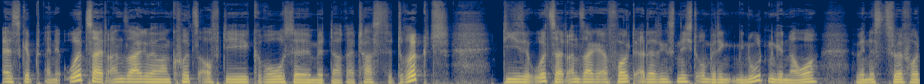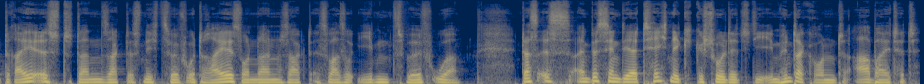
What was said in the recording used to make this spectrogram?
Es gibt eine Uhrzeitansage, wenn man kurz auf die große mittlere Taste drückt. Diese Uhrzeitansage erfolgt allerdings nicht unbedingt minutengenau. Wenn es 12.03 Uhr ist, dann sagt es nicht 12.03 Uhr, sondern sagt, es war soeben 12 Uhr. Das ist ein bisschen der Technik geschuldet, die im Hintergrund arbeitet.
